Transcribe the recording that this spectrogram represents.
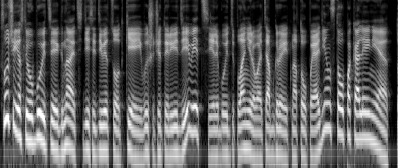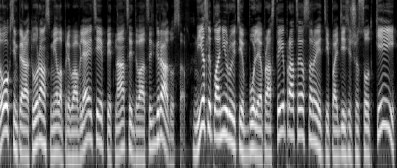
В случае, если вы будете гнать 10900K выше 4.9 или будете планировать апгрейд на топы 11 поколения, то к температурам смело прибавляйте 15-20 градусов. Если планируете более простые процессоры типа 10600K,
